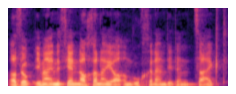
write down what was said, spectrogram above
Also, ich meine, sie haben nachher ja am Wochenende dann gezeigt,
